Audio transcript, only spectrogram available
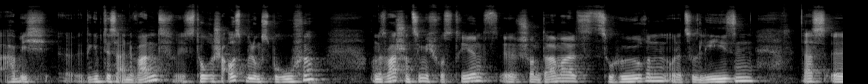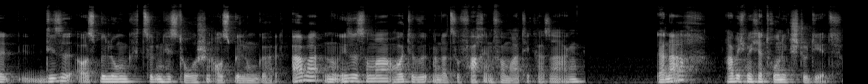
habe ich, äh, da gibt es eine Wand, historische Ausbildungsberufe. Und es war schon ziemlich frustrierend, äh, schon damals zu hören oder zu lesen, dass äh, diese Ausbildung zu den historischen Ausbildungen gehört. Aber nun ist es immer, heute wird man dazu Fachinformatiker sagen. Danach habe ich Mechatronik studiert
